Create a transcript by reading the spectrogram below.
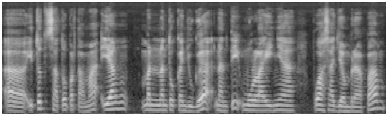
Eh, itu satu pertama yang menentukan juga nanti mulainya puasa jam berapa,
